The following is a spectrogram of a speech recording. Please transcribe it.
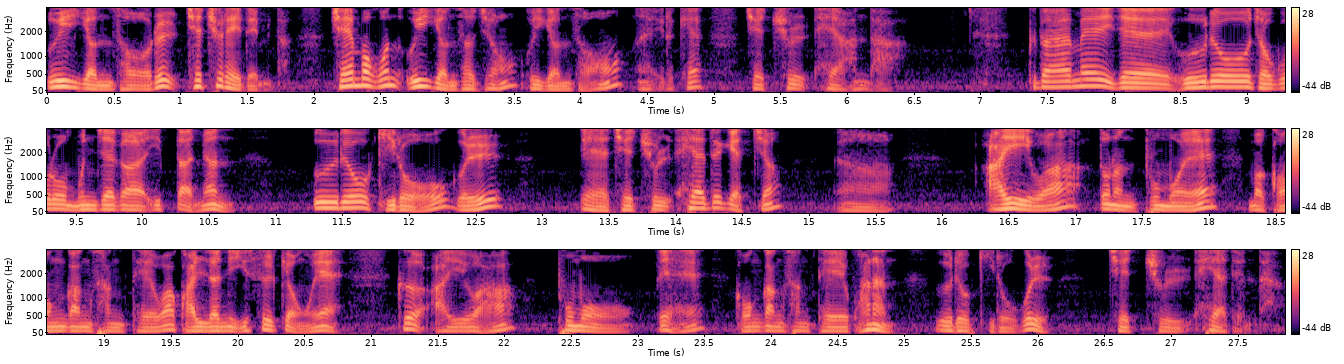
의견서를 제출해야 됩니다. 제목은 의견서죠. 의견서 예, 이렇게 제출해야 한다. 그 다음에 이제 의료적으로 문제가 있다면 의료 기록을 예, 제출해야 되겠죠. 어, 아이와 또는 부모의 뭐 건강 상태와 관련이 있을 경우에 그 아이와 부모의 건강 상태에 관한 의료 기록을 제출해야 된다.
